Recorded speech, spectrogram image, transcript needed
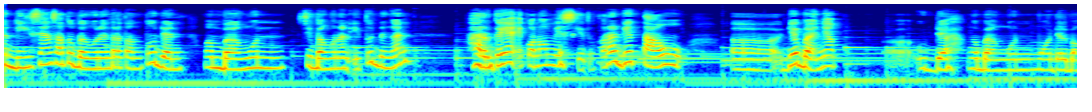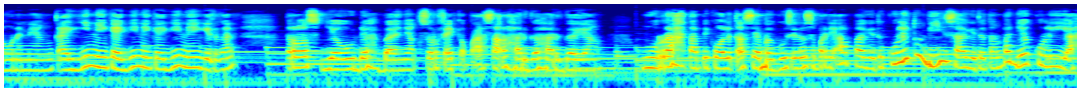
ngedesain satu bangunan tertentu dan membangun si bangunan itu dengan harga yang ekonomis gitu. Karena dia tahu uh, dia banyak uh, udah ngebangun model bangunan yang kayak gini kayak gini kayak gini gitu kan. Terus dia udah banyak survei ke pasar harga-harga yang murah tapi kualitasnya bagus itu seperti apa gitu. Kulit tuh bisa gitu tanpa dia kuliah.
